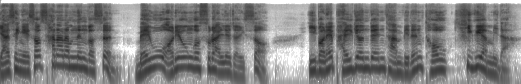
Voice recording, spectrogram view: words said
야생에서 살아남는 것은 매우 어려운 것으로 알려져 있어 이번에 발견된 담비는 더욱 희귀합니다.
